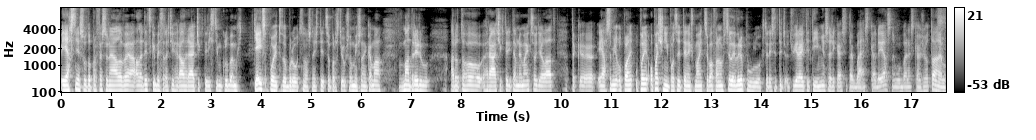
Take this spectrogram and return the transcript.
jasně jsou to profesionálové, ale vždycky bys radši hrál hráči, který s tím klubem chtějí spojit do budoucnost, než ty, co prostě už jsou myšlenkama v Madridu a do toho hráči, který tam nemají co dělat, tak eh, já jsem měl úplně, úplně opačný pocity, než mají třeba fanoušci Liverpoolu, kteří si teď otvírají ty týmy, se říkají si tak bude dneska Dias, nebo bude dneska Žota, nebo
